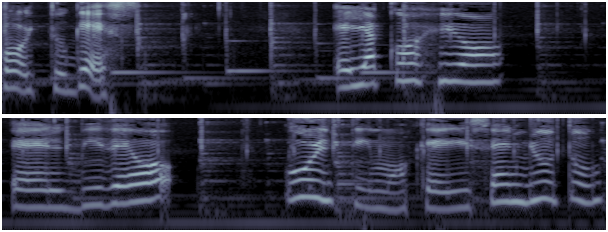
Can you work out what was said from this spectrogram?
portugués. Ella cogió el video último que hice en YouTube.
